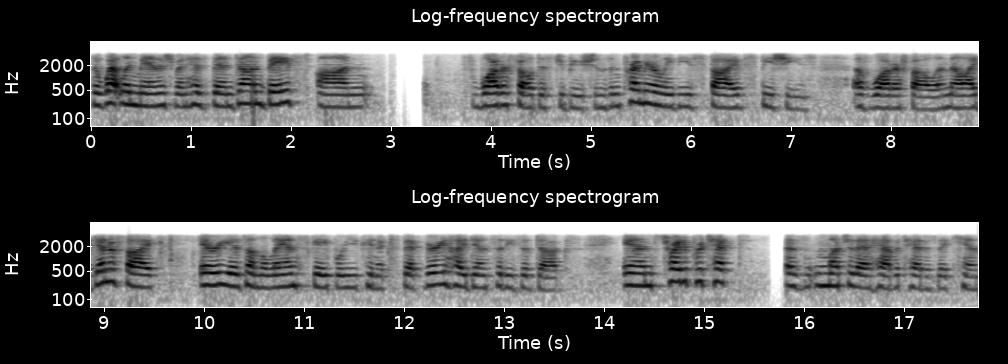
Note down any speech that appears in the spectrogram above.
the wetland management has been done based on waterfowl distributions, and primarily these five species of waterfowl. And they'll identify areas on the landscape where you can expect very high densities of ducks and try to protect as much of that habitat as they can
